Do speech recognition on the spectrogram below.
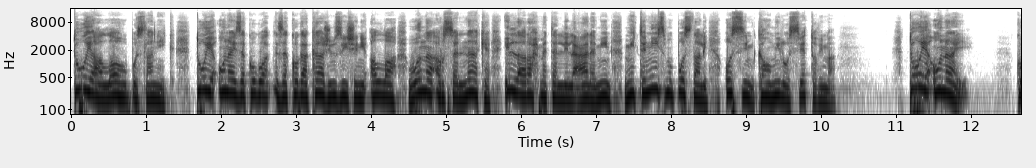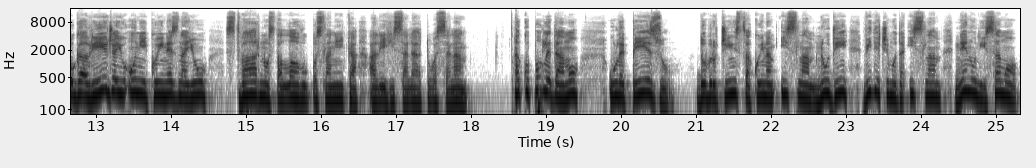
To je Allahu poslanik. To je onaj za koga, za koga kaže uzvišeni Allah وَمَا أَرْسَلْنَاكَ إِلَّا رَحْمَةً لِلْعَالَمِينَ Mi te nismo poslali osim kao milo svjetovima. To je onaj koga vrijeđaju oni koji ne znaju stvarnost Allahovog poslanika alihi salatu wasalam. Ako pogledamo u lepezu dobročinstva koji nam Islam nudi, vidjet ćemo da Islam ne nudi samo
